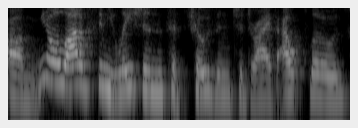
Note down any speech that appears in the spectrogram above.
Um, you know, a lot of simulations have chosen to drive outflows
